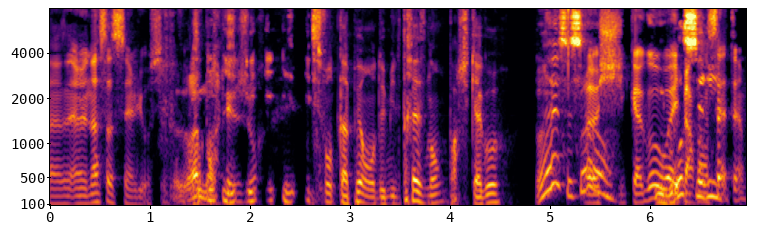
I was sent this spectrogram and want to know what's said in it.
un- assassin lui aussi. Vraiment. Ils, jours. ils- ils- ils se font taper en 2013, non? Par Chicago? Ouais, c'est ça. Euh, Chicago, Une ouais, ils perdent en série. 7. Hein.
